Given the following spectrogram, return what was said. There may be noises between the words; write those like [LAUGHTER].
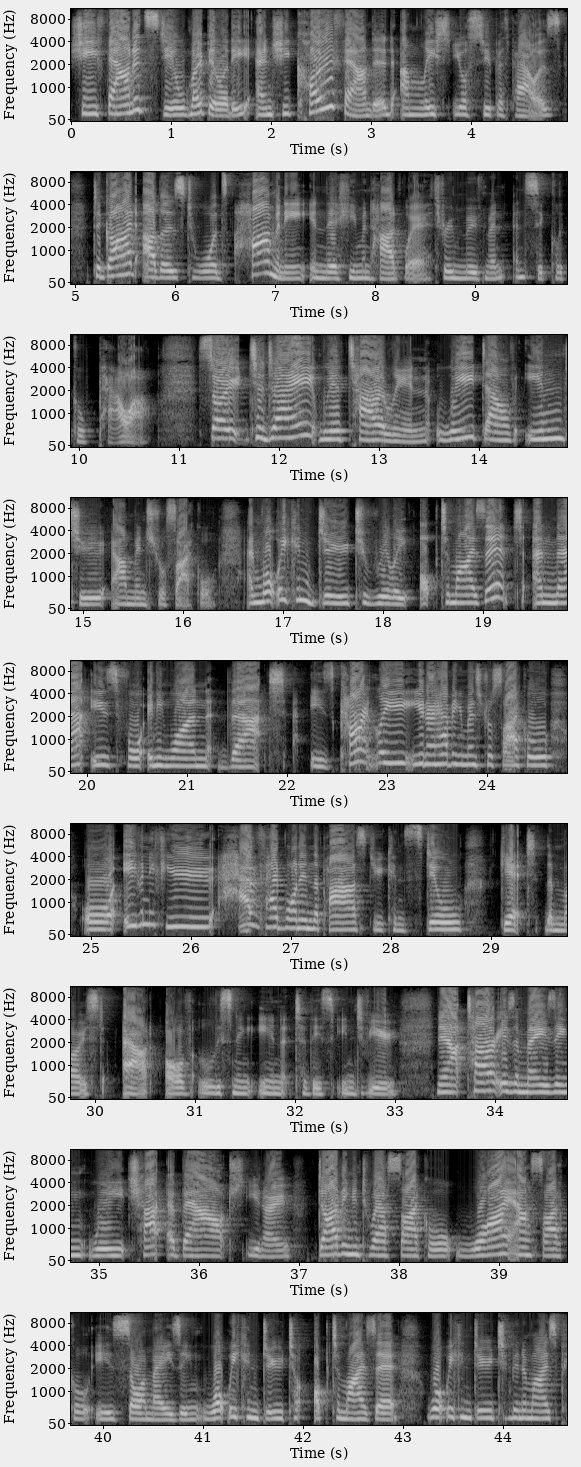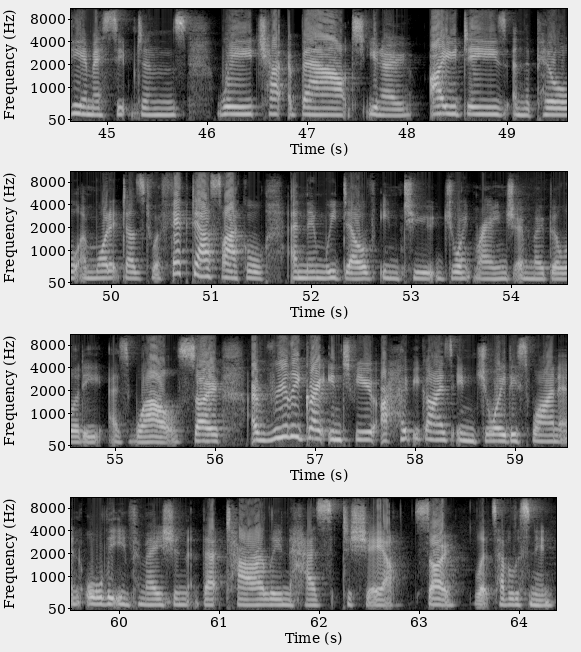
She founded Steele Mobility and she co founded Unleash Your Superpowers to guide others towards harmony in their human hardware through movement and cyclical power. So, today with Tara Lynn, we delve into our menstrual cycle and what we can do to really optimize it. And that is for anyone that is currently, you know, having a menstrual cycle, or even if you have had one in the past, you can still get the most out of listening in to this interview. Now, Tara is amazing. We chat about, you know, diving into our cycle, why our cycle is so amazing, what we can do to optimize it, what we can do to minimize PMS symptoms. We chat about, you know, IUDs and the pill and what it does to affect our cycle. And then we delve into joint range and mobility as well. So, a really great interview. I hope you guys enjoy this one and all the information that Tara Lynn has to share. So, let's have a listen in.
